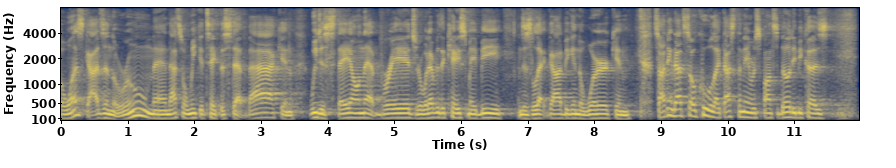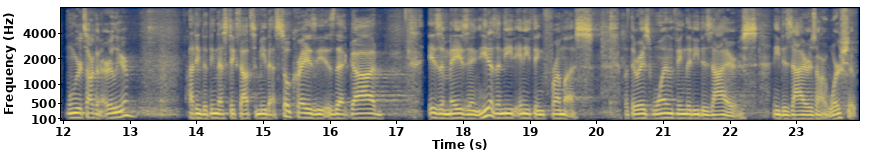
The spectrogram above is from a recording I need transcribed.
but once God's in the room, man, that's when we could take the step back and we just stay on that bridge or whatever the case may be and just let God begin to work. And so I think that's so cool. Like that's the main responsibility because when we were talking earlier, I think the thing that sticks out to me that's so crazy is that God is amazing. He doesn't need anything from us. But there is one thing that he desires, and he desires our worship.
